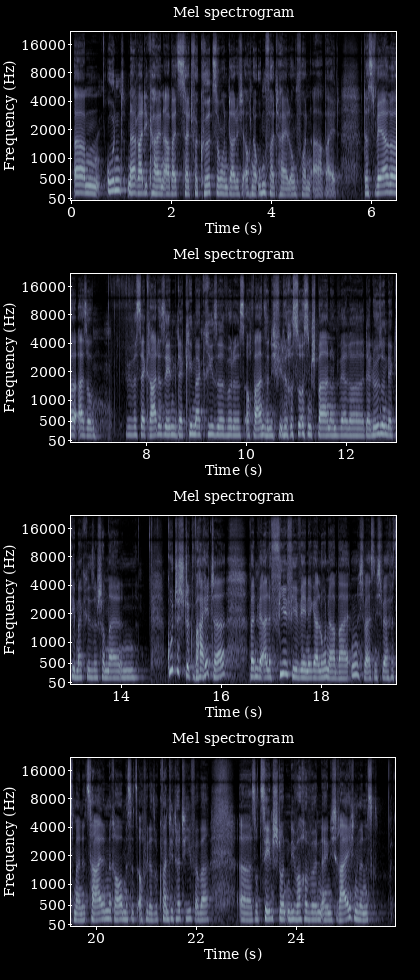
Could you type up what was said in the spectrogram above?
ähm, und einer radikalen Arbeitszeitverkürzung und dadurch auch einer Umverteilung von Arbeit. Das wäre, also wie wir es ja gerade sehen mit der Klimakrise, würde es auch wahnsinnig viele Ressourcen sparen und wäre der Lösung der Klimakrise schon mal ein gutes Stück weiter, wenn wir alle viel, viel weniger Lohn arbeiten. Ich weiß nicht, ich werfe jetzt mal eine Zahl in den Raum, ist jetzt auch wieder so quantitativ, aber äh, so zehn Stunden die Woche würden eigentlich reichen, wenn es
